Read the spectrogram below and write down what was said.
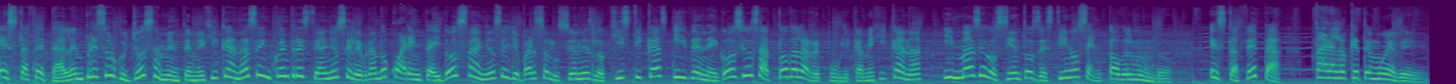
Esta feta, la empresa orgullosamente mexicana, se encuentra este año celebrando 42 años de llevar soluciones logísticas y de negocios a toda la República Mexicana y más de 200 destinos en todo el mundo. Esta feta, para lo que te mueve.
